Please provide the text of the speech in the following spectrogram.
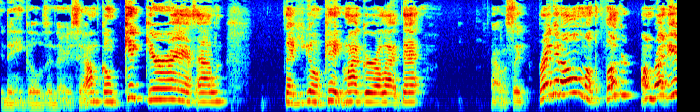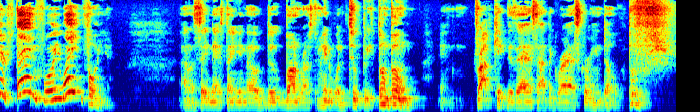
And then he goes in there. He say, "I'm gonna kick your ass, Alan. Think you gonna kick my girl like that?" Alan say, "Bring it on, motherfucker. I'm right here, standing for you, waiting for you." Alan say, next thing you know, dude bun rushed him, hit him with a two piece, boom boom, drop kicked his ass out the grass screen door. Poof.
